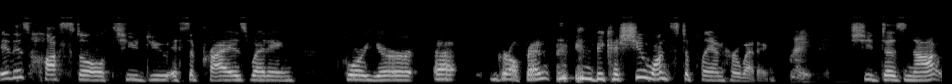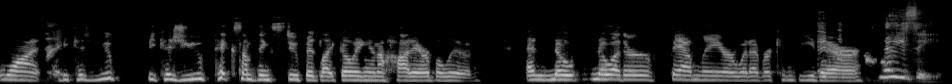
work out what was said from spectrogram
It is hostile to do a surprise wedding for your uh, girlfriend because she wants to plan her wedding. Right. She does not want right. because you because you pick something stupid like going in a hot air balloon and no no other family or whatever can be there. crazy.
